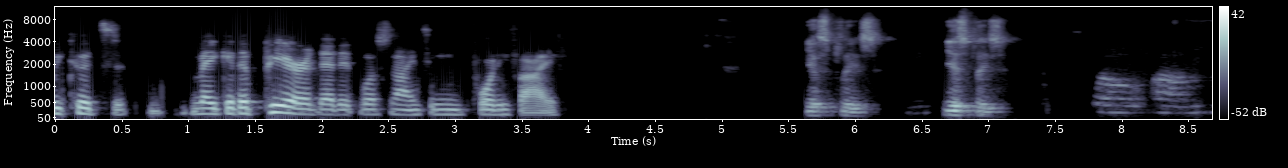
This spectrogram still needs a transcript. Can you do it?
We could make it appear that it was 1945. Yes, please. Yes, please. So, um,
